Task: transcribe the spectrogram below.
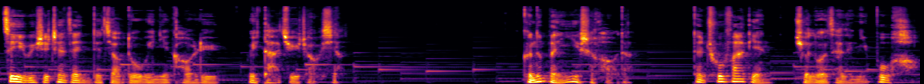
自以为是站在你的角度为你考虑，为大局着想。可能本意是好的，但出发点却落在了你不好。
